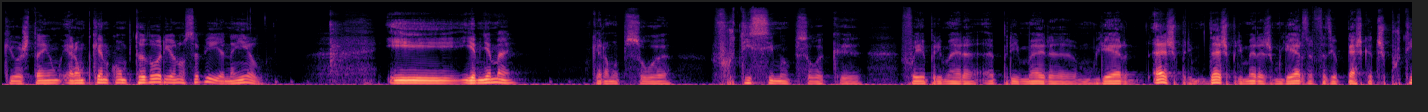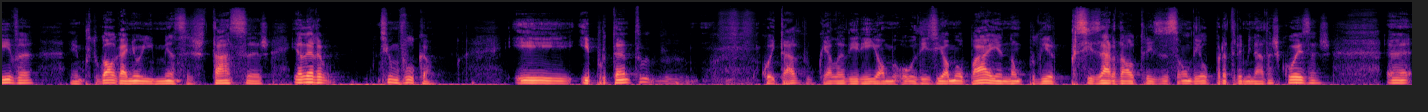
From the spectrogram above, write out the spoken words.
que hoje tem um, era um pequeno computador e eu não sabia, nem ele. E, e a minha mãe, que era uma pessoa fortíssima, uma pessoa que foi a primeira, a primeira mulher, as, das primeiras mulheres a fazer pesca desportiva em Portugal, ganhou imensas taças. Ele era assim, um vulcão. E, e portanto, coitado, o que ela diria ao, ou dizia ao meu pai, em não poder precisar da autorização dele para determinadas coisas. Uh,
